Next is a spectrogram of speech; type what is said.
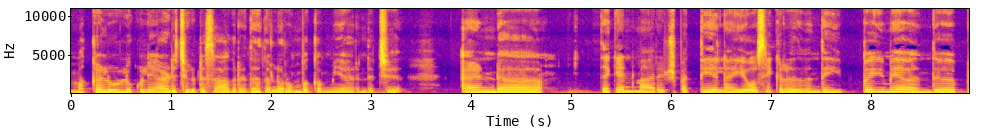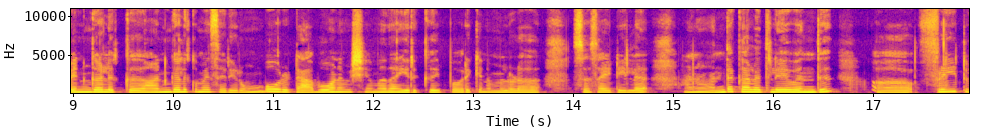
மக்கள் உள்ளுக்குள்ளேயே அடிச்சுக்கிட்டு சாகிறது அதெல்லாம் ரொம்ப கம்மியாக இருந்துச்சு. அண்ட் செகண்ட் மேரேஜ் பற்றியெல்லாம் யோசிக்கிறது வந்து இப்போயுமே வந்து பெண்களுக்கு ஆண்களுக்குமே சரி ரொம்ப ஒரு டேபுவான விஷயமா தான் இருக்குது இப்போ வரைக்கும் நம்மளோட சொசைட்டியில் ஆனால் அந்த காலத்திலே வந்து free to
